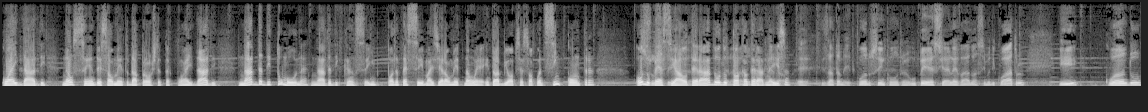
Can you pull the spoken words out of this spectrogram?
com a idade, não sendo esse aumento da próstata com a idade nada de tumor, né? Nada de câncer. Pode até ser, mas geralmente não é. Então a biópsia é só quando se encontra ou no Suspeita, PSA alterado, alterado, ou no toque alterado, não é isso? É, exatamente. Quando se encontra o PSA elevado acima de 4 e quando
